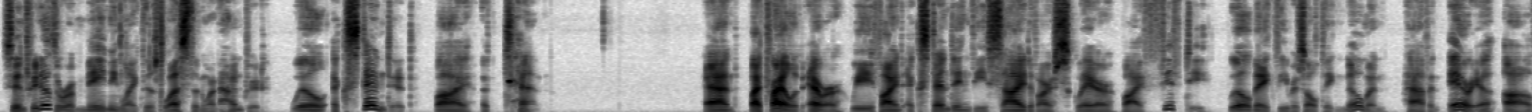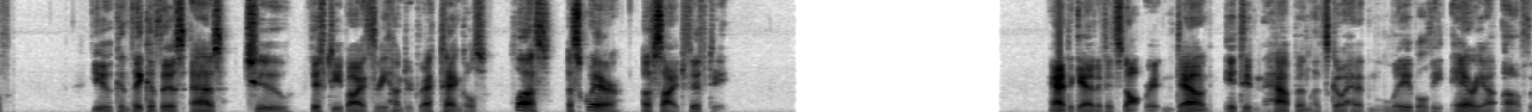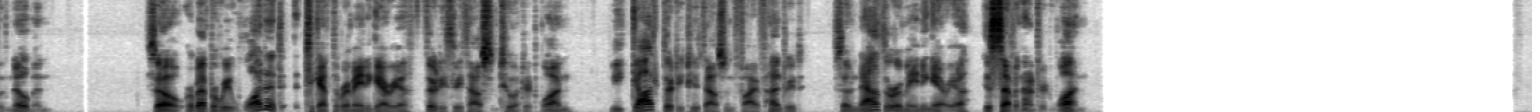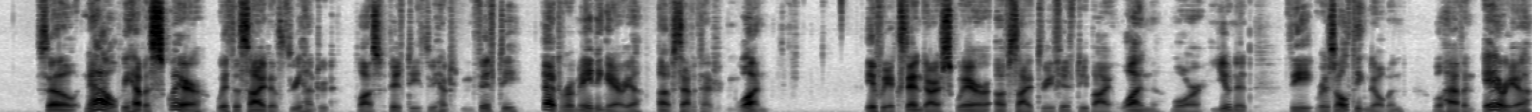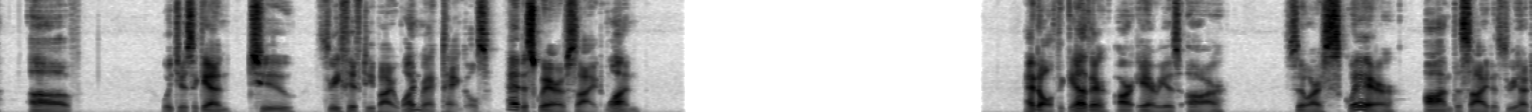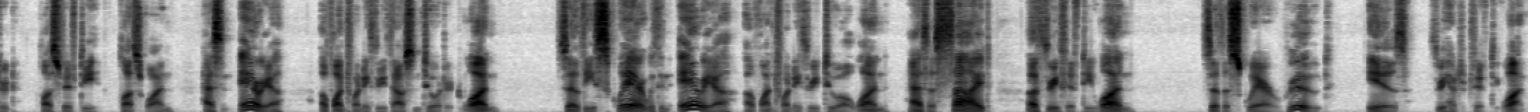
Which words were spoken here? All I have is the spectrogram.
Since we know the remaining length is less than 100, we'll extend it by a 10. And by trial and error, we find extending the side of our square by 50 will make the resulting gnomon have an area of, you can think of this as two 50 by 300 rectangles plus a square of side 50. And again, if it's not written down, it didn't happen. Let's go ahead and label the area of the gnomon. So remember, we wanted to get the remaining area, 33,201. We got 32,500, so now the remaining area is 701. So now we have a square with a side of 300 plus 50, 350, and a remaining area of 701. If we extend our square of side 350 by one more unit, the resulting gnomon will have an area of, which is again two 350 by 1 rectangles and a square of side 1. And altogether, our areas are, so our square on the side of 300 plus 50 plus 1 has an area of 123,201 so the square with an area of 123,201 has a side of 351. So the square root is 351.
